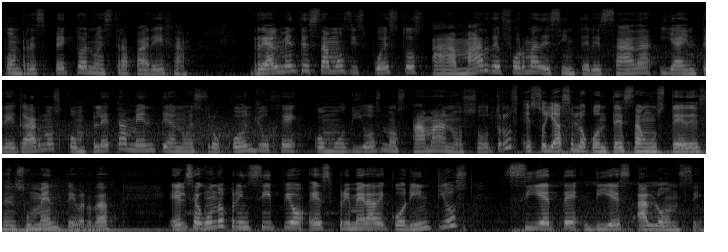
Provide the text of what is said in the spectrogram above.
con respecto a nuestra pareja. ¿Realmente estamos dispuestos a amar de forma desinteresada y a entregarnos completamente a nuestro cónyuge como Dios nos ama a nosotros? Eso ya se lo contestan ustedes en su mente, ¿verdad? El segundo principio es Primera de Corintios 7, 10 al 11.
